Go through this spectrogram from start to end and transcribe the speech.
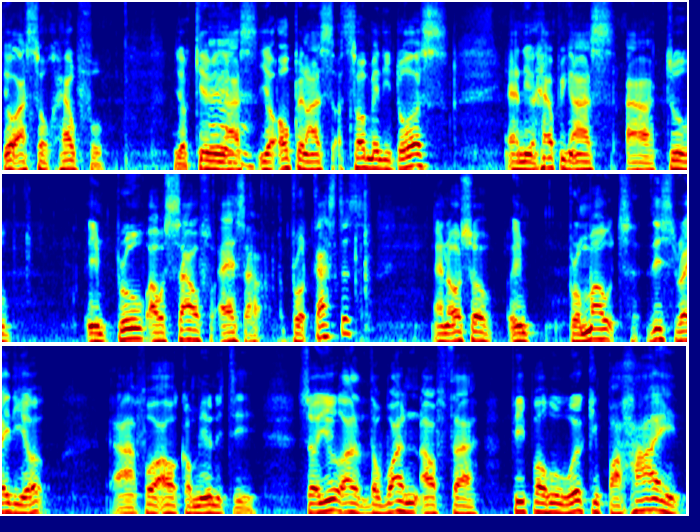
you are so helpful. You're giving us, you're opening us so many doors, and you're helping us uh, to improve ourselves as uh, broadcasters, and also in, promote this radio uh, for our community. So you are the one of the people who working behind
